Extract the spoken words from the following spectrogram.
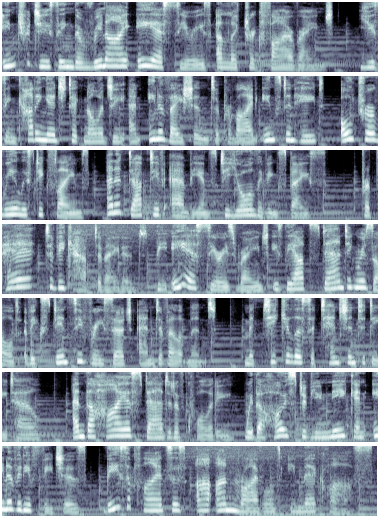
Introducing the Rinnai ES Series electric fire range, using cutting edge technology and innovation to provide instant heat, ultra realistic flames, and adaptive ambience to your living space. Prepare to be captivated. The ES Series range is the outstanding result of extensive research and development, meticulous attention to detail, and the highest standard of quality. With a host of unique and innovative features, these appliances are unrivaled in their class.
